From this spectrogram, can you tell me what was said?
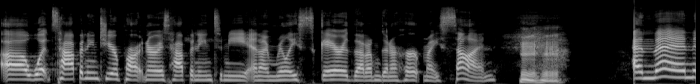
uh, what's happening to your partner is happening to me and i'm really scared that i'm going to hurt my son. Mm-hmm. And then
